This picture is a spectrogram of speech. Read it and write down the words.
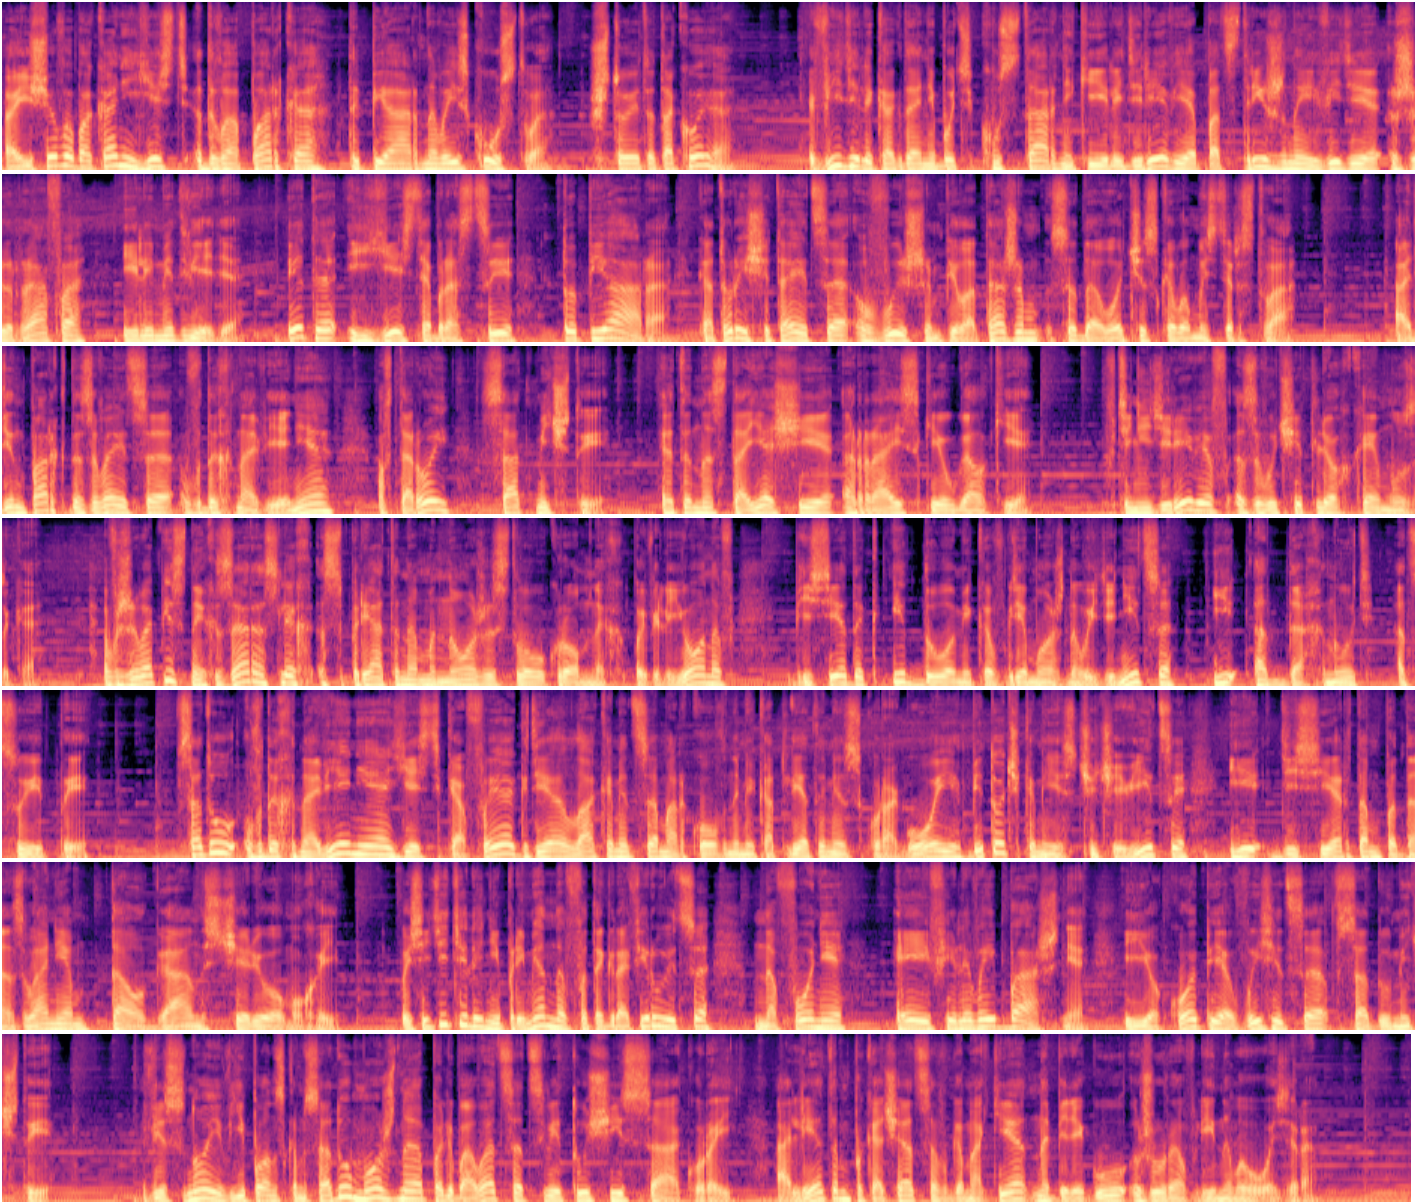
А еще в Абакане есть два парка топиарного искусства. Что это такое? Видели когда-нибудь кустарники или деревья, подстриженные в виде жирафа или медведя? Это и есть образцы топиара, который считается высшим пилотажем садоводческого мастерства. Один парк называется «Вдохновение», а второй — «Сад мечты». Это настоящие райские уголки. В тени деревьев звучит легкая музыка — в живописных зарослях спрятано множество укромных павильонов, беседок и домиков, где можно уединиться и отдохнуть от суеты. В саду вдохновения есть кафе, где лакомятся морковными котлетами с курагой, биточками из чечевицы и десертом под названием «Талган с черемухой». Посетители непременно фотографируются на фоне Эйфелевой башни. Ее копия высится в саду мечты – Весной в японском саду можно полюбоваться цветущей сакурой, а летом покачаться в гамаке на берегу Журавлиного озера.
